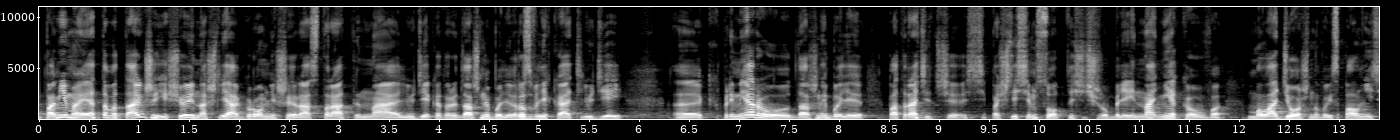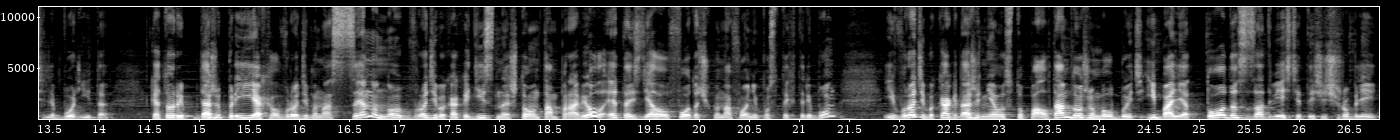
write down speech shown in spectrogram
помимо этого, также еще и нашли огромнейшие растраты на людей, которые должны были развлекать людей. К примеру, должны были потратить почти 700 тысяч рублей на некого молодежного исполнителя Бурита, который даже приехал вроде бы на сцену, но вроде бы как единственное, что он там провел, это сделал фоточку на фоне пустых трибун, и вроде бы как даже не выступал. Там должен был быть и балет Тодос за 200 тысяч рублей,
